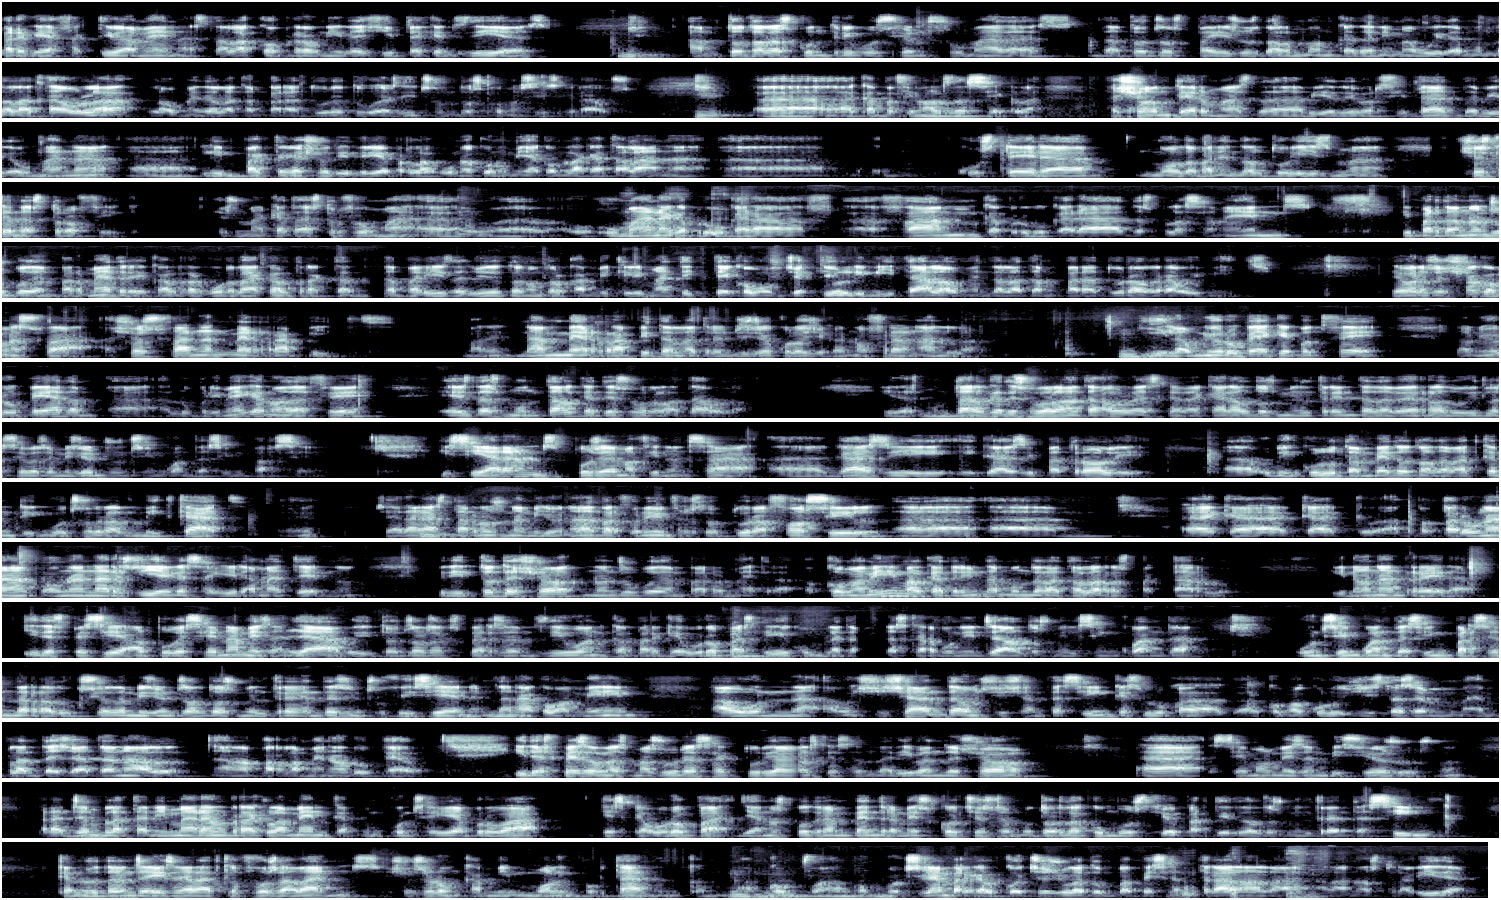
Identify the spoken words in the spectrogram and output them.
perquè efectivament està la COP reunida a Egipte aquests dies. Amb totes les contribucions sumades de tots els països del món que tenim avui damunt de la taula, l'augment de la temperatura, tu ho has dit, són 2,6 graus eh, cap a finals de segle. Això en termes de biodiversitat, de vida humana, eh, l'impacte que això tindria per alguna economia com la catalana, eh, costera, molt dependent del turisme, això és catastròfic és una catàstrofe huma, uh, humana que provocarà eh, fam, que provocarà desplaçaments, i per tant no ens ho podem permetre. I cal recordar que el Tractat de París de lluita contra el canvi climàtic té com a objectiu limitar l'augment de la temperatura al grau i mig. Llavors, això com es fa? Això es fa anant més ràpid, vale? anant més ràpid en la transició ecològica, no frenant-la. I la Unió Europea què pot fer? La Unió Europea, eh, el primer que no ha de fer és desmuntar el que té sobre la taula. I desmuntar el que té sobre la taula és que de cara al 2030 d'haver reduït les seves emissions un 55%. I si ara ens posem a finançar eh, gas, i, i gas i petroli, eh, ho vinculo també tot el debat que hem tingut sobre el MidCat. Eh? O sigui, ara mm. gastar-nos una milionada per fer una infraestructura fòssil eh, eh, eh, que, que, que, per una, una energia que seguirà emetent. No? Vull dir, tot això no ens ho podem permetre. Com a mínim, el que tenim damunt de la taula és respectar-lo i no anar enrere. I després sí, el poder ser anar més enllà. Vull dir, tots els experts ens diuen que perquè Europa mm. estigui completament descarbonitzada el 2050, un 55% de reducció d'emissions al 2030 és insuficient. Hem d'anar com a mínim a un, a un 60, a un 65, que és el que com a ecologistes hem, hem plantejat en el, en el Parlament Europeu. I després, en les mesures sectorials que se'n deriven d'això, eh, ser molt més ambiciosos. No? Per exemple, tenim ara un reglament que vam aconseguir aprovar que és que a Europa ja no es podran vendre més cotxes de motor de combustió a partir del 2035, que a nosaltres ens hagués agradat que fos abans, això serà un canvi molt important, com, mm -hmm. com, com, com considerem, perquè el cotxe ha jugat un paper central a la, a la nostra vida.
